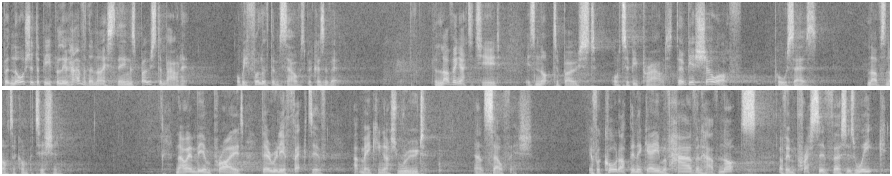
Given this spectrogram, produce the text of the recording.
but nor should the people who have the nice things boast about it or be full of themselves because of it. The loving attitude is not to boast or to be proud. Don't be a show off, Paul says. Love's not a competition. Now, envy and pride, they're really effective at making us rude and selfish. If we're caught up in a game of have and have nots, of impressive versus weak,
